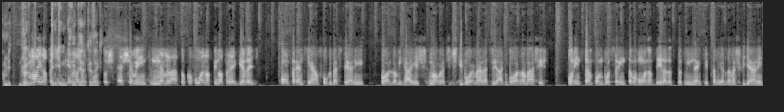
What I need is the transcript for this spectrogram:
amitről Mai nap tudjunk, hogy nagyon érkezik? fontos eseményt nem látok. A holnapi nap reggel egy konferencián fog beszélni Varga Mihály és Navracsics Tibor mellett Virág Barnabás is. Forint szempontból szerintem a holnap délelőttöt mindenképpen érdemes figyelni.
